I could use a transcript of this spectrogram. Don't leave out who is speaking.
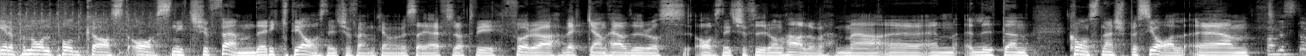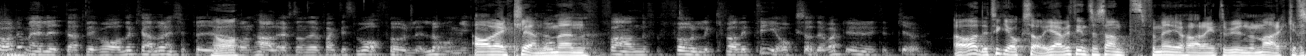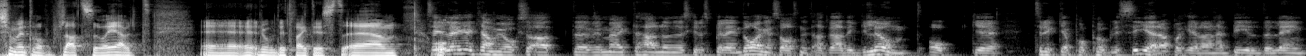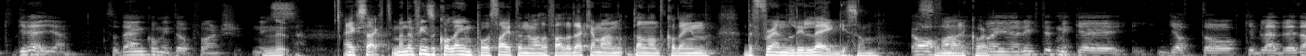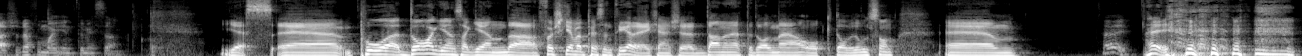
Speaker 1: Nere på noll podcast avsnitt 25. Det riktiga avsnitt 25 kan man väl säga efter att vi förra veckan hävde ur oss avsnitt 24,5 med eh, en liten konstnärsspecial. Eh,
Speaker 2: Fan, det störde mig lite att vi valde att kalla den 24
Speaker 3: Ja.
Speaker 2: och en halv eftersom den faktiskt var full lång.
Speaker 1: ja, verkligen.
Speaker 2: Och
Speaker 1: Men
Speaker 2: fan full kvalitet också. Det vart ju riktigt kul.
Speaker 1: ja, det tycker jag också. Jävligt intressant för mig att höra intervjun med Mark eftersom jag inte var på plats. Det var jävligt eh, roligt faktiskt. Eh,
Speaker 2: Tillägga kan vi också att eh, vi märkte här nu när vi skulle spela in dagens avsnitt att vi hade glömt och eh, trycka på publicera på hela den här bild och länk-grejen. Så den kom inte upp förrän nyss.
Speaker 3: Nu.
Speaker 1: Exakt, men den finns att kolla in på sajten nu i alla fall. Och där kan man bland annat kolla in The Friendly Leg som...
Speaker 2: Ja,
Speaker 1: Som
Speaker 2: fan.
Speaker 1: Mark
Speaker 2: Det
Speaker 1: har.
Speaker 2: var ju riktigt mycket gött och bläddra i där, så där får man ju inte missa.
Speaker 1: Yes. Eh, på dagens agenda, först ska jag väl presentera er kanske. Danne Nätterdal med och David Olsson. Ehm,
Speaker 2: Hej!
Speaker 1: Hej!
